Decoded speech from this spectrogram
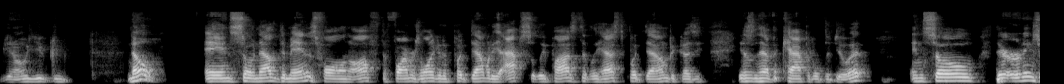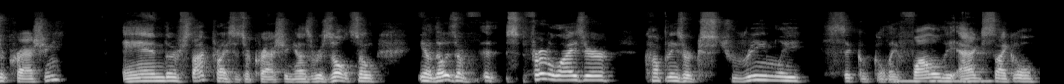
you know, you can no." And so now the demand has fallen off. The farmer's only going to put down what he absolutely positively has to put down because he doesn't have the capital to do it. And so their earnings are crashing and their stock prices are crashing as a result. So, you know, those are fertilizer companies are extremely cyclical. They follow the ag cycle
